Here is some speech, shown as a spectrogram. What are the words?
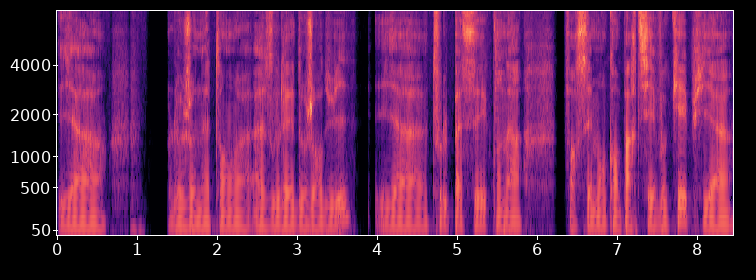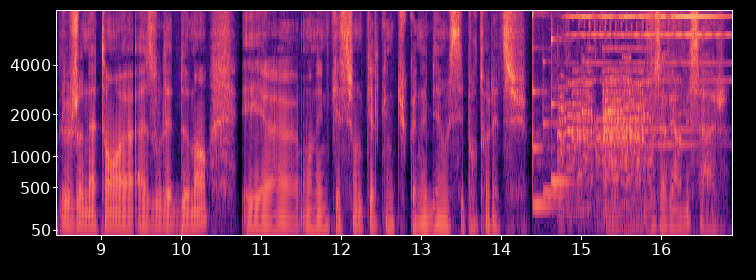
il y a le Jonathan euh, Azoulay d'aujourd'hui, il y a tout le passé qu'on a forcément qu'en partie évoqué, et puis il y a le Jonathan Azoulay de demain, et euh, on a une question de quelqu'un que tu connais bien aussi pour toi là-dessus. Vous avez un message.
